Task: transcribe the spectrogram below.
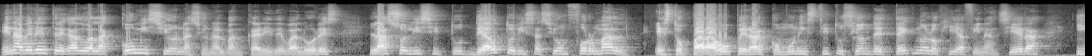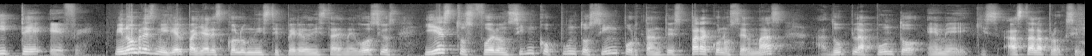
en haber entregado a la Comisión Nacional Bancaria y de Valores la solicitud de autorización formal, esto para operar como una institución de tecnología financiera ITF. Mi nombre es Miguel Payares, columnista y periodista de negocios, y estos fueron cinco puntos importantes para conocer más a dupla.mx. Hasta la próxima.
